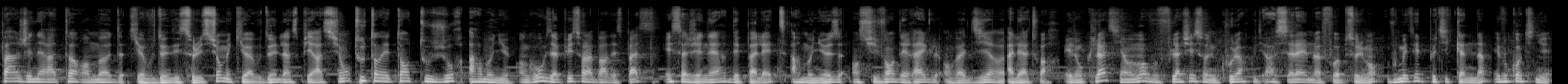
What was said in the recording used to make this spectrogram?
pas un générateur en mode qui va vous donner des solutions, mais qui va vous donner de l'inspiration tout en étant toujours harmonieux. En gros, vous appuyez sur la barre d'espace et ça génère des palettes harmonieuses en suivant des règles, on va dire, aléatoires. Et donc là, si à un moment vous flashez sur une couleur, vous dites, ah, celle-là, il me la faut absolument, vous mettez le petit cadenas et vous continuez.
